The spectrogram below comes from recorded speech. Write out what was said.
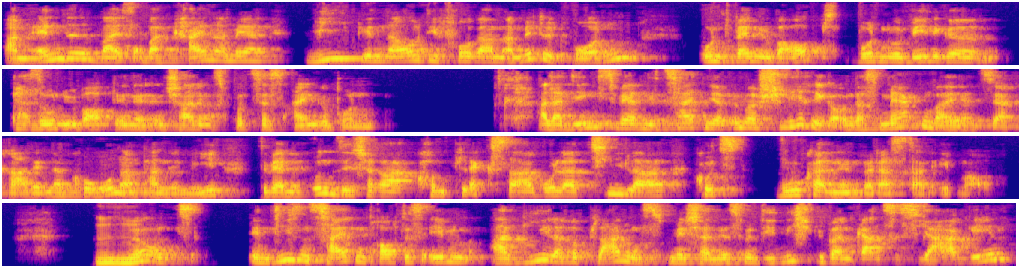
Am Ende weiß aber keiner mehr, wie genau die Vorgaben ermittelt wurden und wenn überhaupt, wurden nur wenige Personen überhaupt in den Entscheidungsprozess eingebunden. Allerdings werden die Zeiten ja immer schwieriger und das merken wir jetzt ja gerade in der Corona-Pandemie. Sie werden unsicherer, komplexer, volatiler, kurz WUKA nennen wir das dann eben auch. Mhm. Ne, und in diesen Zeiten braucht es eben agilere Planungsmechanismen, die nicht über ein ganzes Jahr gehen,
